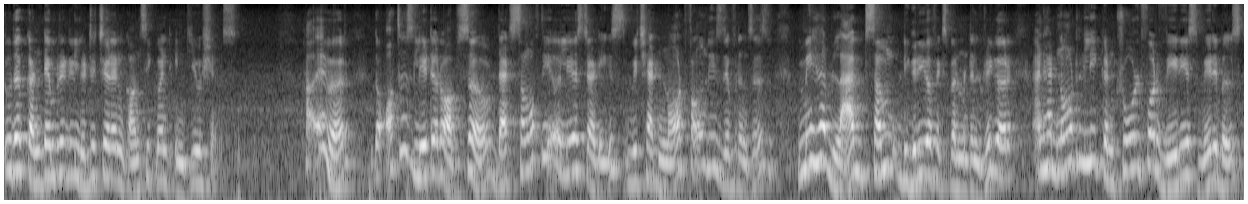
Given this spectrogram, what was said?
to the contemporary literature and consequent intuitions. However, the authors later observed that some of the earlier studies, which had not found these differences, may have lacked some degree of experimental rigor and had not really controlled for various variables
